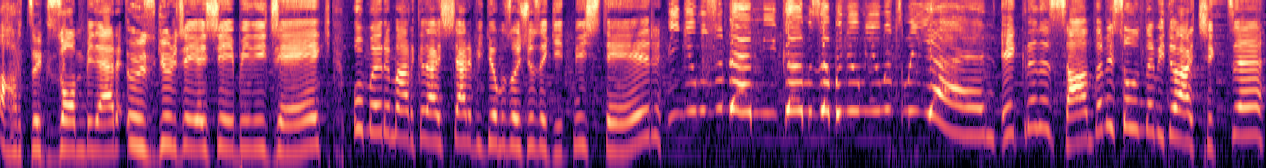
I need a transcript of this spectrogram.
artık zombiler özgürce yaşayabilecek. Umarım arkadaşlar videomuz hoşunuza gitmiştir. Videomuzu beğenmeyi kanalımıza abone olmayı unutmayın. Ekranın sağında ve solunda videolar çıktı.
